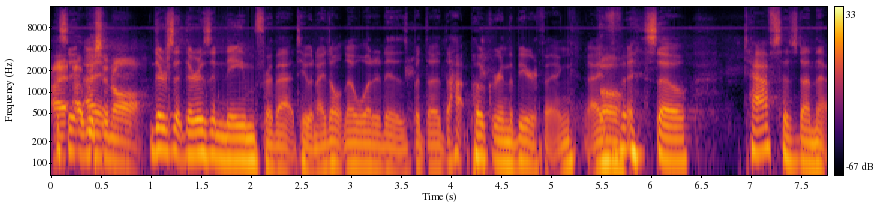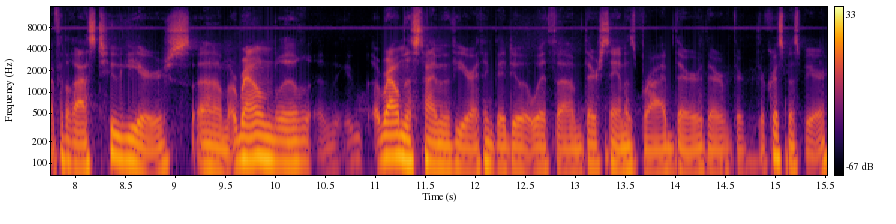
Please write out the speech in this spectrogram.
I, See, I was I- in awe. There's a, there is a name for that too, and I don't know what it is, but the, the hot poker and the beer thing. I've, Oh. So Taft's has done that for the last two years. Um, around the, around this time of year, I think they do it with um, their Santa's Bribe, their, their their their Christmas beer,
